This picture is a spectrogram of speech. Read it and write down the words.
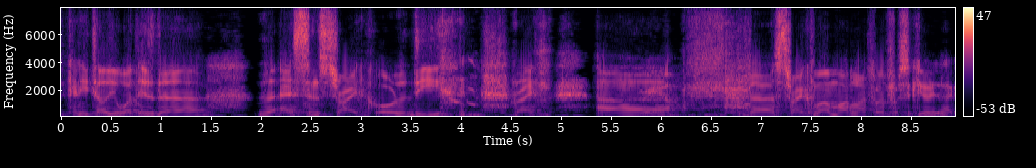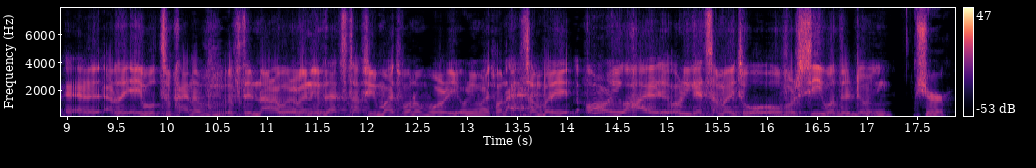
can he tell you what is the the S in STRIDE or the D, right? Uh, yeah. The STRIDE model for for security. Like, are they able to kind of if they're not aware of any of that stuff, you might want to worry, or you might want to have somebody, or you hire, or you get somebody to oversee what they're doing. Sure.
